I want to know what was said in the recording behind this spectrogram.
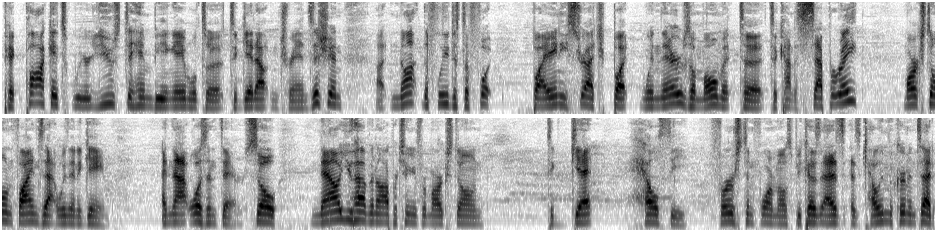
pick pockets. We're used to him being able to to get out and transition, uh, not the fleetest of foot by any stretch, but when there's a moment to to kind of separate, Mark Stone finds that within a game, and that wasn't there. So now you have an opportunity for Mark Stone to get healthy first and foremost because as, as kelly mccrimmon said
